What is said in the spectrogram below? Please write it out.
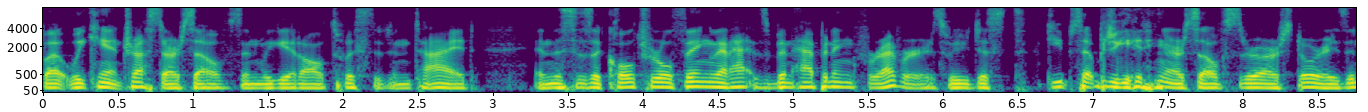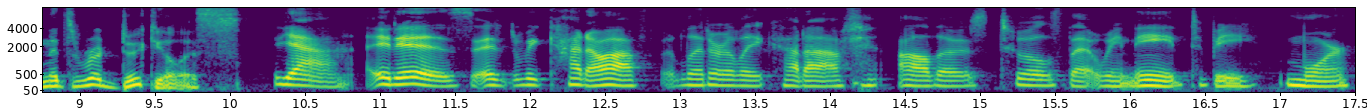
But we can't trust ourselves and we get all twisted and tied. And this is a cultural thing that has been happening forever as we just keep subjugating ourselves through our stories. And it's ridiculous. Yeah, it is. It, we cut off, literally cut off all those tools that we need to be more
